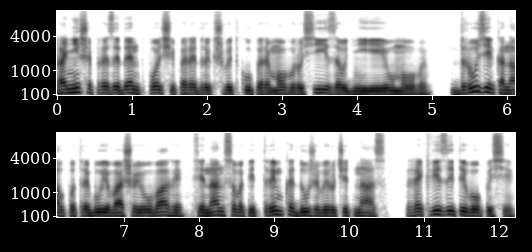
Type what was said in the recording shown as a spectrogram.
Раніше президент Польщі передрик швидку перемогу Росії за однієї умови. Друзі, канал потребує вашої уваги, фінансова підтримка дуже виручить нас. Реквізити в описі.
